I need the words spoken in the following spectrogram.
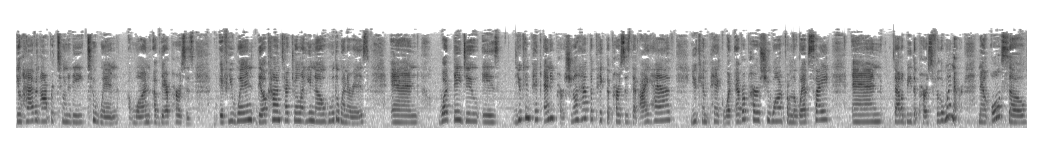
you'll have an opportunity to win one of their purses. If you win, they'll contact you and let you know who the winner is. And what they do is you can pick any purse. You don't have to pick the purses that I have. You can pick whatever purse you want from the website and that'll be the purse for the winner. Now also,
